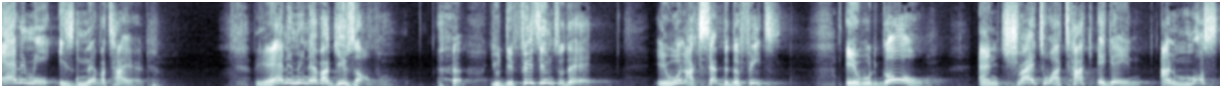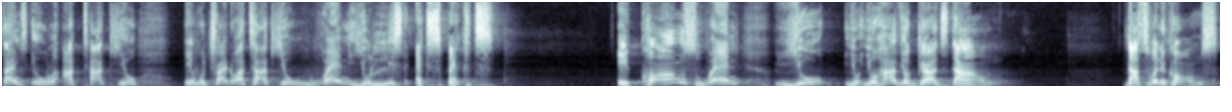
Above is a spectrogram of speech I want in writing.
enemy is never tired, the enemy never gives up. you defeat him today, he won't accept the defeat. He would go and try to attack again. And most times he will attack you, he will try to attack you when you least expect. It comes when you, you, you have your guards down. That's when it comes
